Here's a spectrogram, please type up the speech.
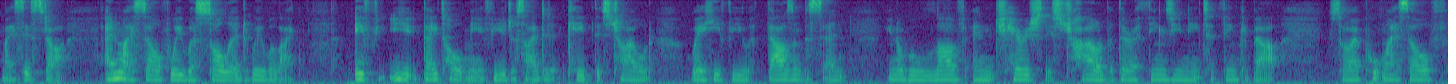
my sister, and myself, we were solid. We were like, if you, they told me, if you decide to keep this child, we're here for you a thousand percent. You know, we'll love and cherish this child, but there are things you need to think about. So I put myself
